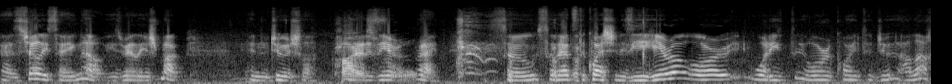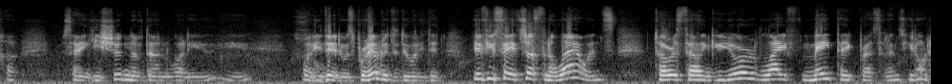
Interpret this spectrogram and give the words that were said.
as Shelley's saying, no, he's really a schmuck in Jewish law. Pious as a hero, fool. right? So, so that's the question: Is he a hero, or what he, or according to Jew, halacha, saying he shouldn't have done what he, he what he did? It was prohibited to do what he did. If you say it's just an allowance, Torah is telling you your life may take precedence. You don't,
